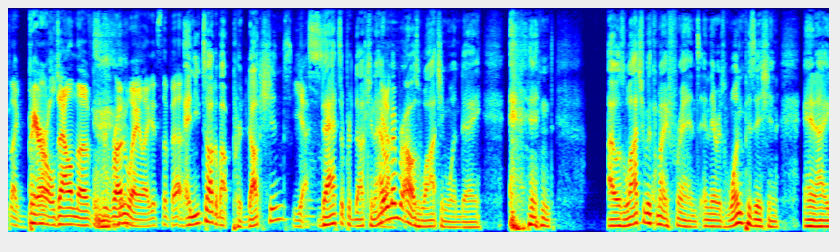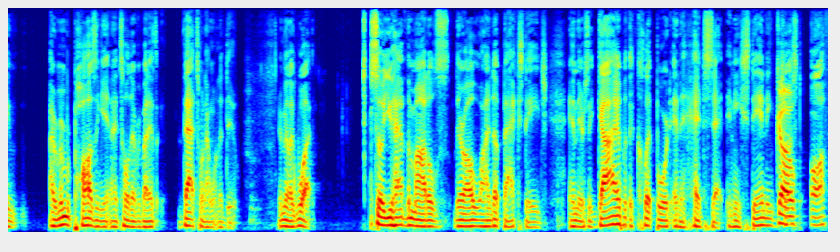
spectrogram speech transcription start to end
like barrel down the runway? Like it's the best. And you talk about productions. yes, That's a production. I Yeah. remember I was watching one day and I was watching with my friends and there was one position and I I remember pausing it and I told everybody I was like, that's what I want to do. And they're like, what? So you have the models, they're all lined up backstage, and there's a guy with a clipboard and a headset, and he's standing Go. just off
